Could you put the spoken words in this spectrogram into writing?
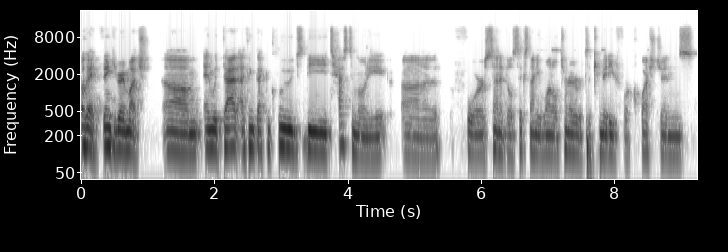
Okay. Thank you very much. Um, and with that, I think that concludes the testimony. Uh, for Senate Bill 691. I'll turn it over to the committee for questions.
